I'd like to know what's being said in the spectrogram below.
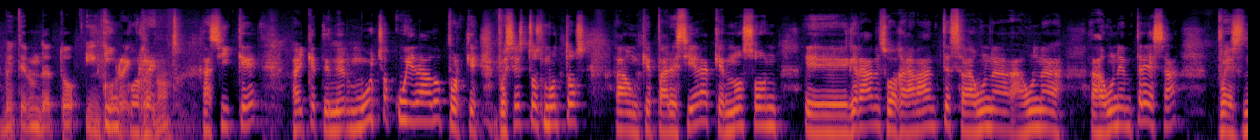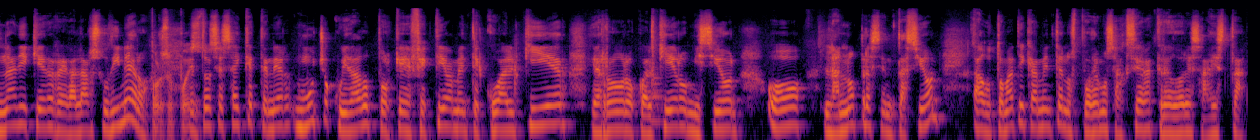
meter un dato incorrecto. Así que hay que tener mucho cuidado porque pues estos montos, aunque pareciera que no son eh, graves o agravantes a una, a, una, a una empresa, pues nadie quiere regalar su dinero. Por supuesto. Entonces hay que tener mucho cuidado porque efectivamente cualquier error o cualquier omisión o la no presentación, automáticamente nos podemos hacer acreedores a esta,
